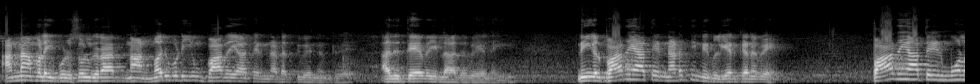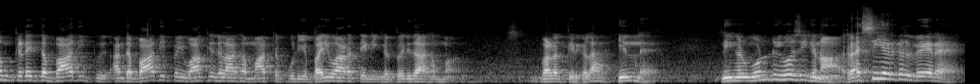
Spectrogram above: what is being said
அண்ணாமலை இப்பொழுது சொல்கிறார் நான் மறுபடியும் பாத யாத்திரை நடத்துவேன் என்று. அது தேவையில்லாத வேலை. நீங்கள் பாத யாத்திரை நடத்தினீர்கள் ஏற்கனவே. பாத யாத்திரையின் மூலம் கிடைத்த பாதிப்பு அந்த பாதிப்பை வாக்குகளாக மாற்றக்கூடிய பரிவாரத்தை நீங்கள் பெரிதாக வளர்த்தீர்களா? இல்லை. நீங்கள் ஒன்று யோசிக்கணும். ரசிகர்கள் வேற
